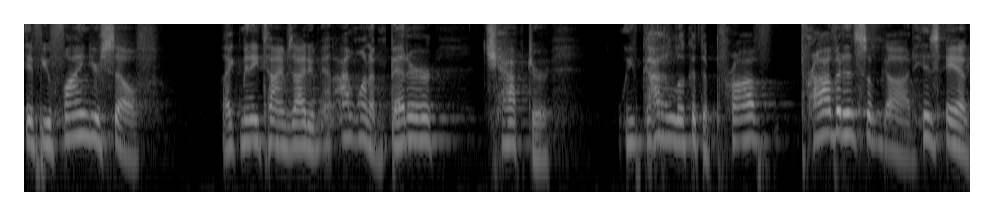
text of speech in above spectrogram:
if you find yourself, like many times I do, man, I want a better chapter, we've got to look at the prov- providence of God, His hand.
